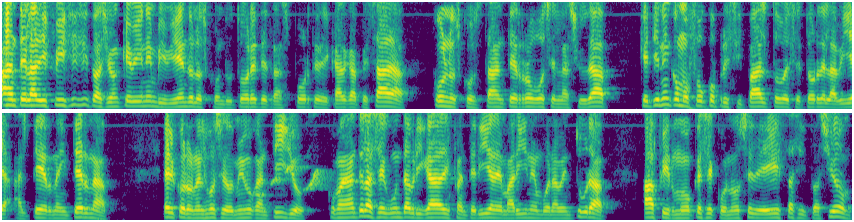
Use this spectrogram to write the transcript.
Ante la difícil situación que vienen viviendo los conductores de transporte de carga pesada, con los constantes robos en la ciudad, que tienen como foco principal todo el sector de la vía alterna interna, el coronel José Domingo Cantillo, comandante de la Segunda Brigada de Infantería de Marina en Buenaventura, afirmó que se conoce de esta situación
